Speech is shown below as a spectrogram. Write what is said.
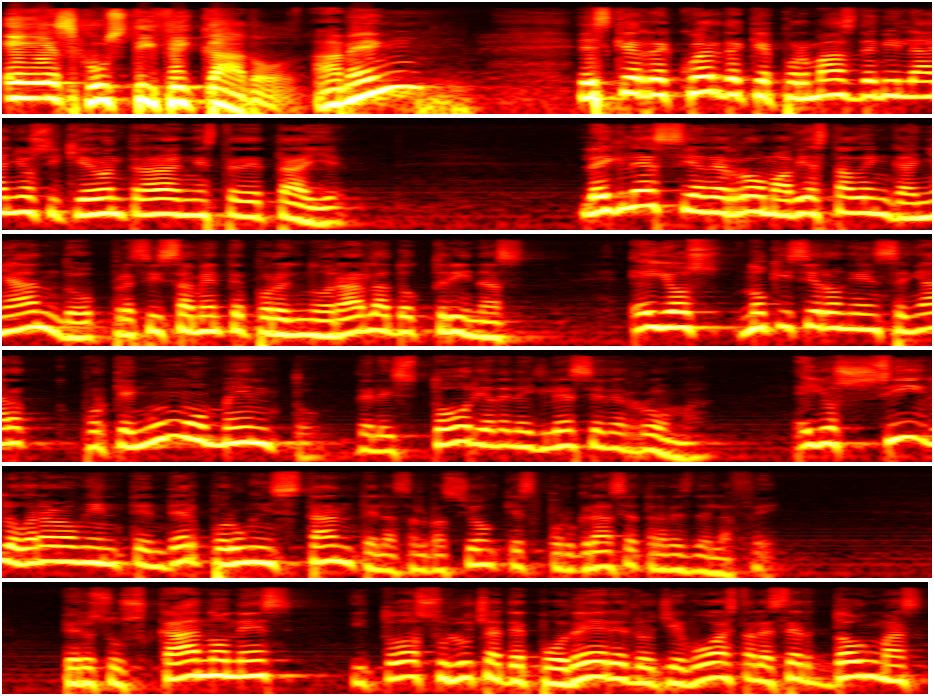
es justificado. Amén. Es que recuerde que por más de mil años, y quiero entrar en este detalle, la iglesia de Roma había estado engañando precisamente por ignorar las doctrinas. Ellos no quisieron enseñar porque en un momento de la historia de la iglesia de Roma, ellos sí lograron entender por un instante la salvación que es por gracia a través de la fe. Pero sus cánones y todas sus luchas de poderes los llevó a establecer dogmas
